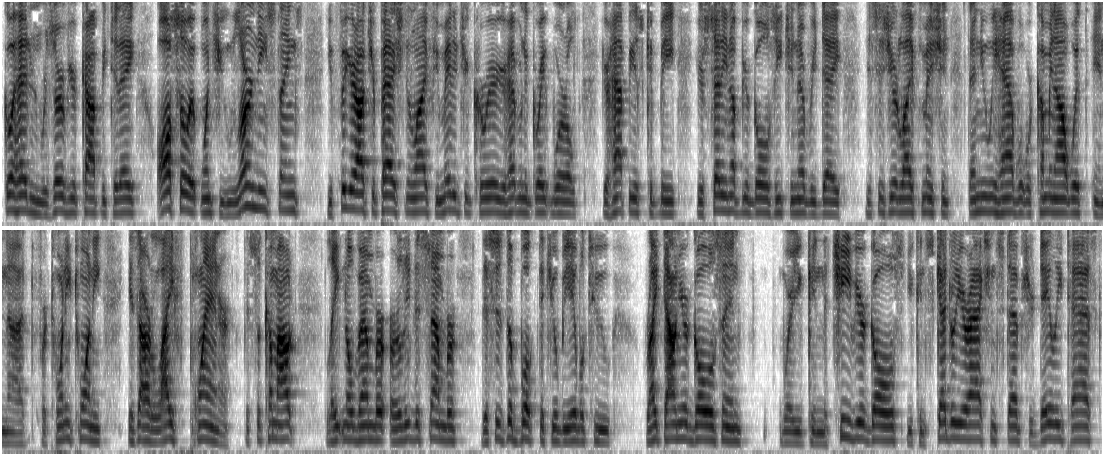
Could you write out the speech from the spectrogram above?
Go ahead and reserve your copy today. Also, once you learn these things, you figure out your passion in life, you made it your career, you're having a great world, you're happy as could be, you're setting up your goals each and every day. This is your life mission. Then we have what we're coming out with in uh, for 2020 is our life planner. This will come out late November, early December. This is the book that you'll be able to Write down your goals in where you can achieve your goals, you can schedule your action steps, your daily tasks,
